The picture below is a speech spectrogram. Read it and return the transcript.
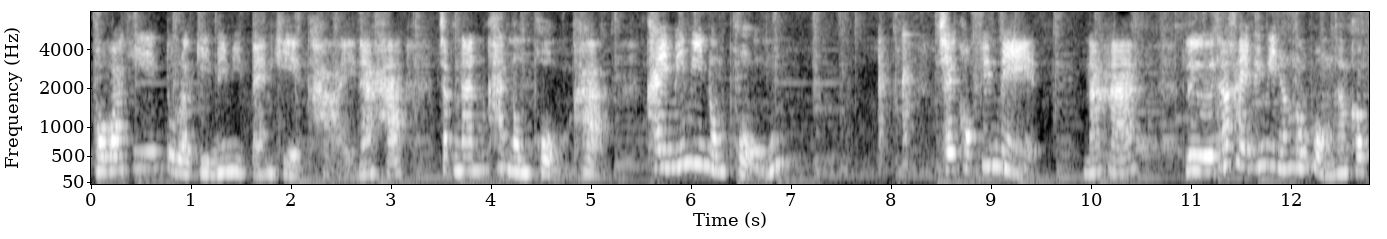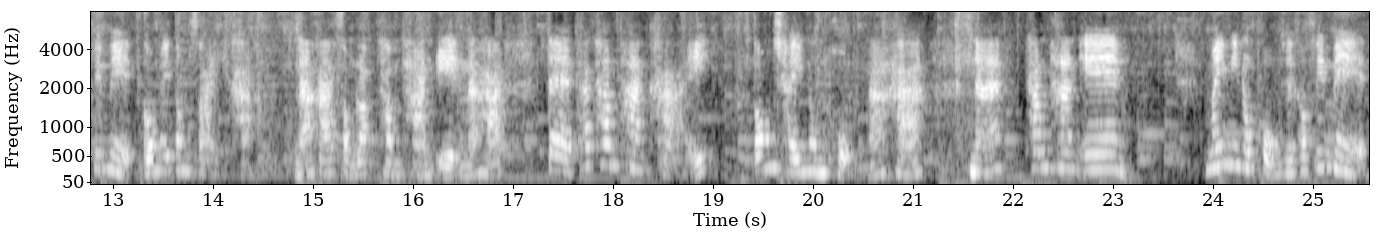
เพราะว่าที่ตุรกีไม่มีแป้งเค้กขายนะคะ จากนั้นค่ะนมผงค่ะ ใครไม่มีนมผง ใช้ Coffee Mate นะคะ หรือถ้าใครไม่มีทั้งนมผงทั้ง Coffee Mate ก็ไม่ต้องใส่ค่ะ นะคะสำหรับทำทานเองนะคะ แต่ถ้าทำทานขายต้องใช้นมผงนะคะนะทำทานเอง ไม่มีนมผงใช้ Coffee Mate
